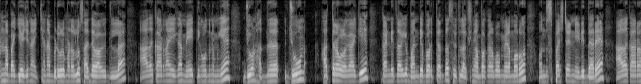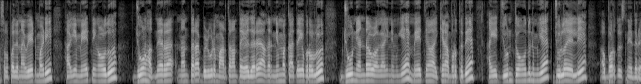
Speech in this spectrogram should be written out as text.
ಅನ್ನ ಭಾಗ್ಯ ಯೋಜನೆ ಅಕ್ಕಿಯನ್ನು ಬಿಡುಗಡೆ ಮಾಡಲು ಸಾಧ್ಯವಾಗೋದಿಲ್ಲ. ಆದ ಕಾರಣ ಈಗ ಮೇ ತಿಂಗಳು ನಿಮಗೆ ಜೂನ್ ಹದಿನೈದು, ಜೂನ್ ಹತ್ತರ ಒಳಗಾಗಿ ಖಂಡಿತವಾಗಿ ಬಂದೇ ಬರುತ್ತೆ ಅಂತ ಶ್ರೀಯುತ ಲಕ್ಷ್ಮೀ ಹಬ್ಬಾಕರ್ ಮೇಡಮ್ ಅವರು ಒಂದು ಸ್ಪಷ್ಟನೆ ನೀಡಿದ್ದಾರೆ. ಆದ ಕಾರಣ ಸ್ವಲ್ಪ ದಿನ ವೇಟ್ ಮಾಡಿ, ಹಾಗೆ ಮೇ ತಿಂಗಳದು ಜೂನ್ ಹದಿನೈದರ ನಂತರ ಬಿಡುಗಡೆ ಮಾಡ್ತಾರಂತ ಹೇಳಿದ್ದಾರೆ. ಅಂದ್ರೆ ನಿಮ್ಮ ಖಾತೆಗೆ ಬರಲು ಜೂನ್ ಎಂಡರ ಒಳಗಾಗಿ ನಿಮಗೆ ಮೇ ತಿಂಗಳ ಅಕ್ಕಿನ ಬರುತ್ತದೆ. ಹಾಗೆ ಜೂನ್ ತಿಂಗಳು ನಿಮಗೆ ಜುಲೈಯಲ್ಲಿ ಆ, ಬರುತ್ತದೆ ಸ್ನೇಹಿತರೆ.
